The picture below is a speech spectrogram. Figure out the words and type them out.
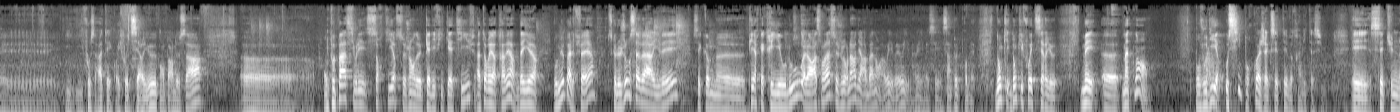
Il, faut s'arrêter, quoi. Il faut être sérieux quand on parle de ça. Euh, on ne peut pas, si vous voulez, sortir ce genre de qualificatif à tort et à travers. D'ailleurs, il vaut mieux pas le faire, parce que le jour où ça va arriver, c'est comme euh, Pierre qui a crié au loup. Alors à ce moment-là, ce jour-là, on dira bah non, ah oui, oui, oui, bah oui c'est un peu le problème. Donc, donc il faut être sérieux. Mais euh, maintenant, pour vous dire aussi pourquoi j'ai accepté votre invitation. Et c'est une,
